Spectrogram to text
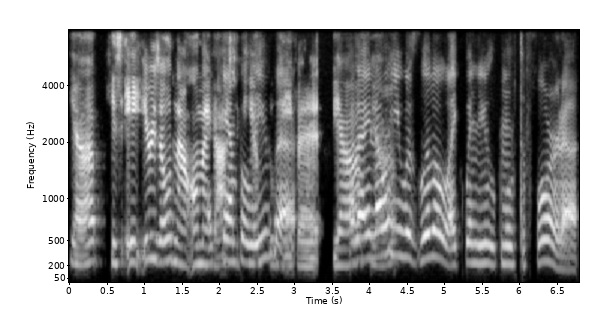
Yep, he's eight years old now. Oh my I gosh, can't I can't believe believe that. it. Yeah, But I know yeah. he was little, like when you moved to Florida.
